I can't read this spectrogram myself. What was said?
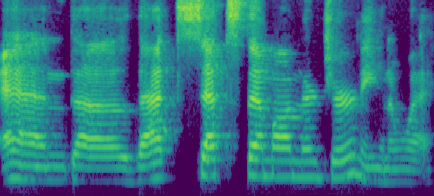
And uh, that sets them on their journey in a way.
